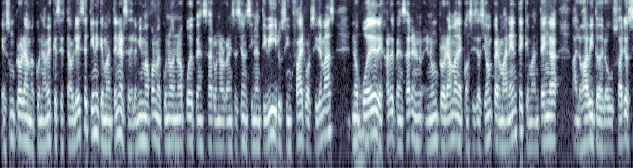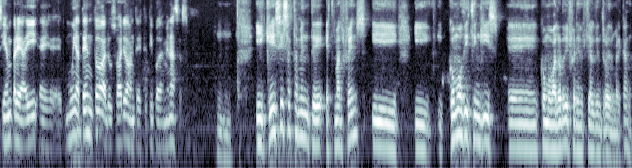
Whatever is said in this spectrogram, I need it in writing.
es un programa que una vez que se establece tiene que mantenerse, de la misma forma que uno no puede pensar una organización sin antivirus, sin firewalls y demás, no puede dejar de pensar en, un programa de concienciación permanente que mantenga a los hábitos de los usuarios siempre ahí eh, muy atento al usuario ante este tipo de amenazas. ¿Y qué es exactamente SmartFence y, cómo distinguís eh, como valor diferencial dentro del mercado?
